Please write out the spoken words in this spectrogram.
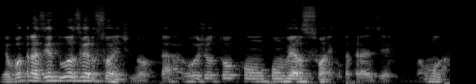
eu vou trazer duas versões de novo, tá? Hoje eu estou com, com versões para trazer aqui. Vamos lá.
